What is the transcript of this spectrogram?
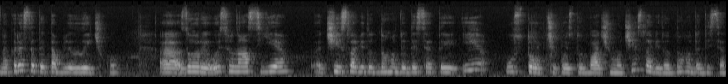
Накреслити табличку. Е, Згори ось у нас є числа від 1 до 10, і у стовпчику ось тут бачимо числа від 1 до 10.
